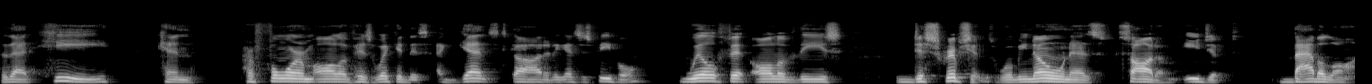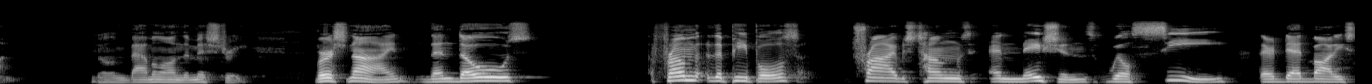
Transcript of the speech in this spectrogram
so that he can perform all of his wickedness against God and against his people, will fit all of these descriptions, will be known as Sodom, Egypt, Babylon. You know, Babylon the mystery. Verse 9 Then those from the peoples tribes, tongues, and nations will see their dead bodies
